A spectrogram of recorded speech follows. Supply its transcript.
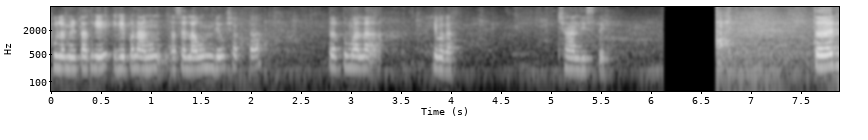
फुलं मिळतात. हे हे पण आणून असं लावून देऊ शकता. तर तुम्हाला हे बघा छान दिसते. तर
